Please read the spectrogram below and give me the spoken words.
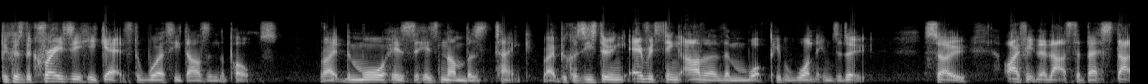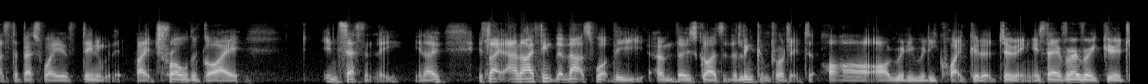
Because the crazier he gets, the worse he does in the polls right, the more his his numbers tank, right, because he's doing everything other than what people want him to do. So I think that that's the best that's the best way of dealing with it, right? Troll the guy incessantly, you know. It's like, and I think that that's what the um, those guys at the Lincoln Project are are really really quite good at doing. Is they're very very good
